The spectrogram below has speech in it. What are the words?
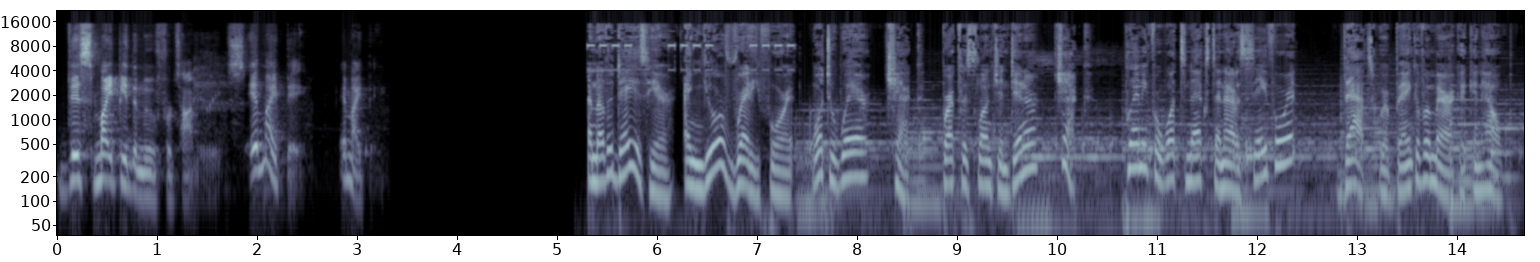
this might be the move for Tommy Reeves. It might be. It might be. Another day is here, and you're ready for it. What to wear? Check. Breakfast, lunch, and dinner? Check. Planning for what's next and how to save for it? That's where Bank of America can help.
